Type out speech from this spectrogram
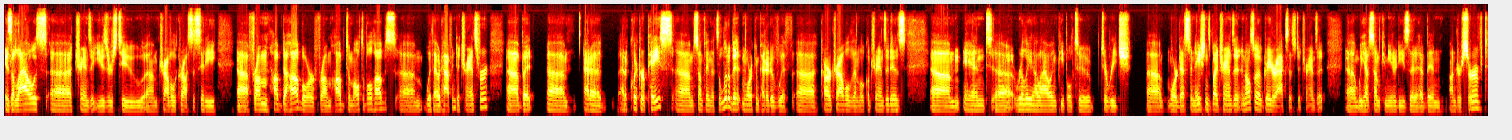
is allows uh, transit users to um, travel across the city uh, from hub to hub or from hub to multiple hubs um, without having to transfer, uh, but um, at a at a quicker pace, um, something that's a little bit more competitive with uh, car travel than local transit is, um, and uh, really allowing people to to reach uh, more destinations by transit and also have greater access to transit. Um, we have some communities that have been underserved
